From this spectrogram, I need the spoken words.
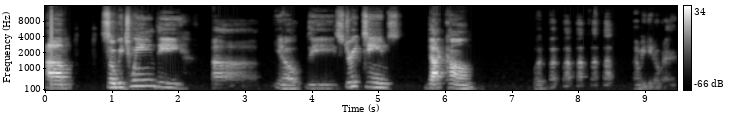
Um, so between the uh, you know the streetteams.com let me get over there.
